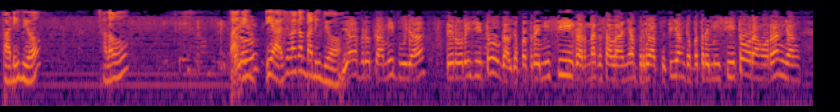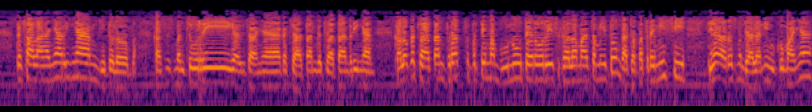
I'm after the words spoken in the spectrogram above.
Pak Dibio. Halo. Pak Halo. Iya, silakan Pak Dibio. Ya, menurut kami Bu ya, teroris itu nggak dapat remisi karena kesalahannya berat. Jadi yang dapat remisi itu orang-orang yang kesalahannya ringan gitu loh. Kasus mencuri, misalnya kejahatan-kejahatan ringan. Kalau kejahatan berat seperti membunuh, teroris, segala macam itu nggak dapat remisi. Dia harus menjalani hukumannya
